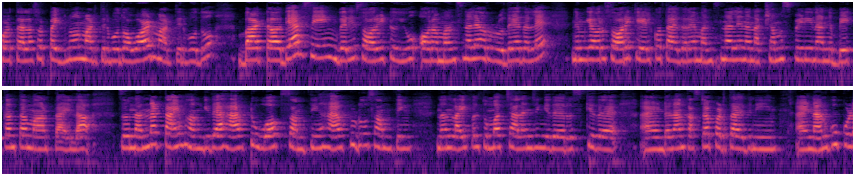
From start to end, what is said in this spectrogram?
ಕೊಡ್ತಾ ಇಲ್ಲ. ಸ್ವಲ್ಪ ಇಗ್ನೋರ್ ಮಾಡ್ತಿರ್ಬೋದು ಅವಾಯ್ಡ್ ಮಾಡ್ತಿರ್ಬೋದು. But they are saying very sorry to you ಅವರ ಮನ್ಸಿನಲ್ಲೇ, ಅವ್ರ ಹೃದಯದಲ್ಲೇ ನಿಮಗೆ ಅವರು ಸಾರಿ ಕೇಳ್ಕೊತಾ ಇದ್ದಾರೆ. ಮನ್ಸಿನಲ್ಲೇ ನನ್ನ ಕ್ಷಮಿಸ್ಬಿಡಿ, ನಾನು ಬೇಕಂತ ಮಾಡ್ತಾ ಇಲ್ಲ. ಸೊ ನನ್ನ ಟೈಮ್ ಹಂಗಿದೆ. Have to work something have to do something ನನ್ನ ಲೈಫಲ್ಲಿ ತುಂಬ ಚಾಲೆಂಜಿಂಗ್ ಇದೆ ರಿಸ್ಕ್ ಇದೆ. ಆ್ಯಂಡ್ ನಾನು ಕಷ್ಟಪಡ್ತಾ ಇದ್ದೀನಿ. ಆ್ಯಂಡ್ ನನಗೂ ಕೂಡ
